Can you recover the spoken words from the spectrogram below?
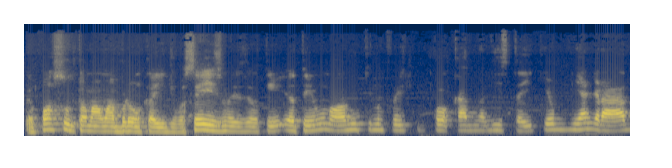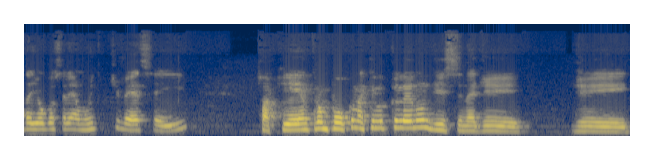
eu posso tomar uma bronca aí de vocês, mas eu tenho, eu tenho um nome que não foi colocado na lista aí que eu, me agrada e eu gostaria muito que tivesse aí. Só que entra um pouco naquilo que o Lennon disse, né? De, de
